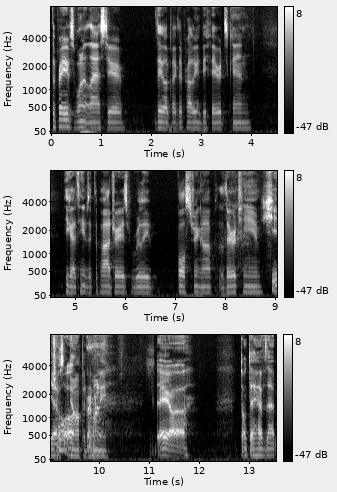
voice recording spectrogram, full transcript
The Braves won it last year. They look like they're probably going to be favorites again. You got teams like the Padres really bolstering up their team, Yeah, just well, dumping money. They uh, don't they have that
